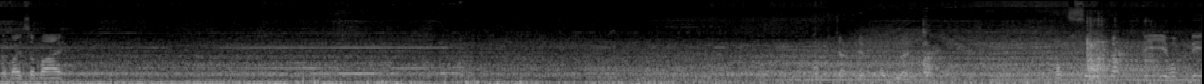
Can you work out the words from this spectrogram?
สบายสบายจัดเต็มครบเลยหกสูงครับดีหกดี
